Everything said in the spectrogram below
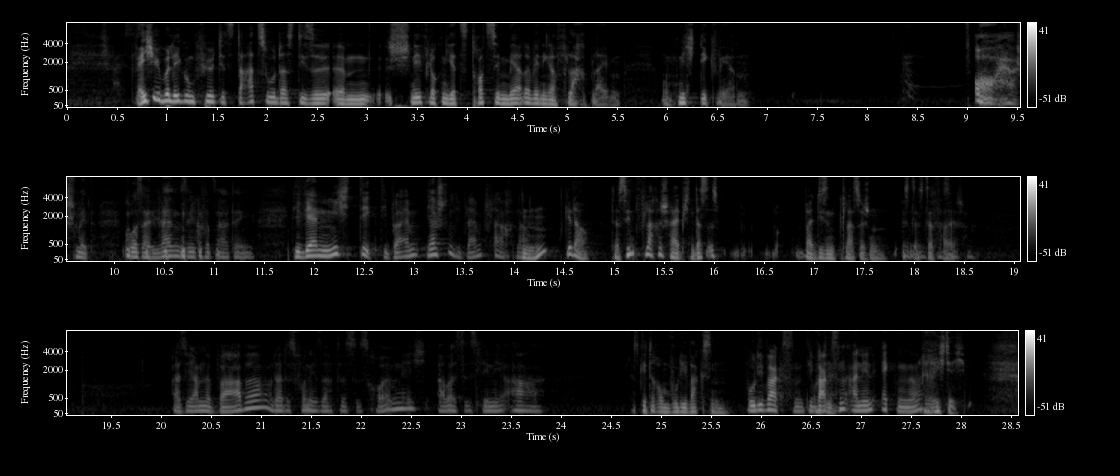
Welche Überlegung führt jetzt dazu, dass diese ähm, Schneeflocken jetzt trotzdem mehr oder weniger flach bleiben und nicht dick werden? Oh, Herr Schmidt, großartig. Lassen Sie mich kurz nachdenken. Die werden nicht dick, die bleiben, ja stimmt, die bleiben flach. Ne? Mhm, genau. Das sind flache Scheibchen. Das ist bei diesen klassischen ist das der Fall. Also wir haben eine Wabe, und er hat es vorhin gesagt, das ist räumlich, aber es ist linear. Es geht darum, wo die wachsen. Wo die wachsen. Die wachsen an den Ecken, ne? Richtig.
